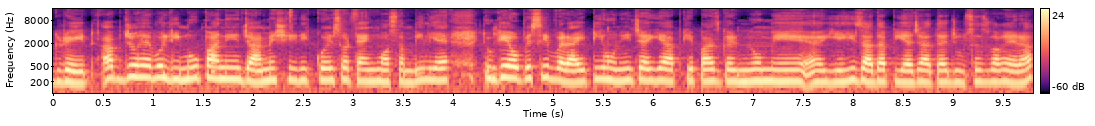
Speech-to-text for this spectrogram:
ग्रेट अब जो है वो लीमू पानी, जाम शीरी, कोइस और टैंग मौसम्बी लिया है, क्योंकि ओबियसली वैरायटी होनी चाहिए आपके पास गर्मियों में यही ज़्यादा पिया जाता है जूसेस वगैरह।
